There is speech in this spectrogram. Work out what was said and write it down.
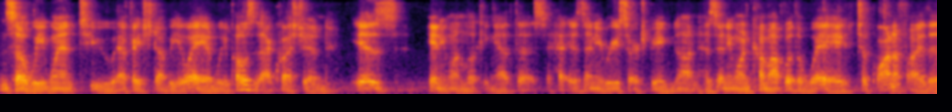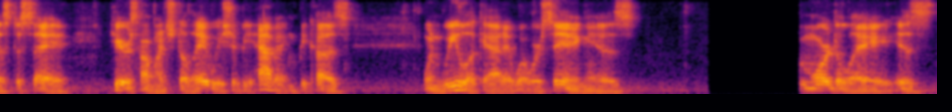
And so we went to FHWA and we posed that question, is anyone looking at this? Is any research being done? Has anyone come up with a way to quantify this to say, here's how much delay we should be having? Because when we look at it, what we're seeing is more delay is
